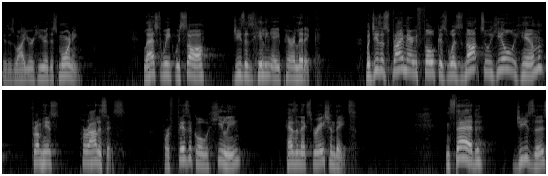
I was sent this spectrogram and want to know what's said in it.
This is why you're here this morning. Last week we saw Jesus healing a paralytic. But Jesus' primary focus was not to heal him from his paralysis, for physical healing has an expiration date. Instead, Jesus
